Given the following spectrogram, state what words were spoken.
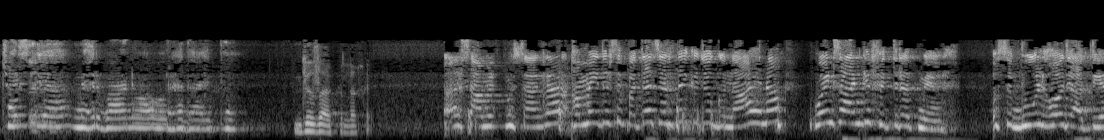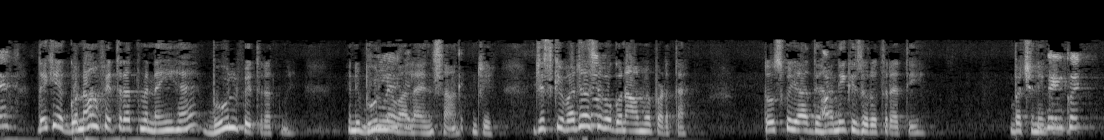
چن لیا مہربان ہوا اور ہدایت دی۔ جزاک اللہ خیر۔ السلام علیکم ہمیں ادھر سے پتہ چلتا ہے کہ جو گناہ ہے نا وہ انسان کی فطرت میں ہے۔ اس سے بھول ہو جاتی ہے۔ دیکھیے گناہ فطرت میں نہیں ہے بھول فطرت میں یعنی بھولنے والا انسان۔ جی۔ جس کی وجہ سے وہ گناہ میں پڑتا ہے تو اس کو یاد دہانی کی ضرورت رہتی ہے بچنے کی۔ بالکل۔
